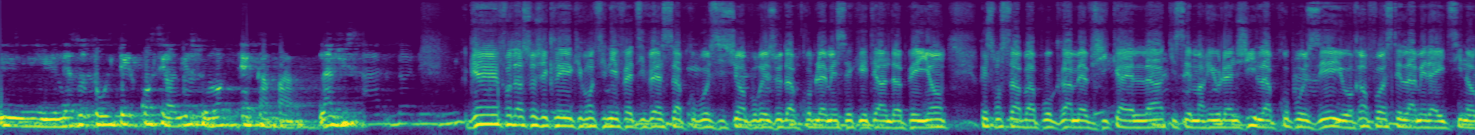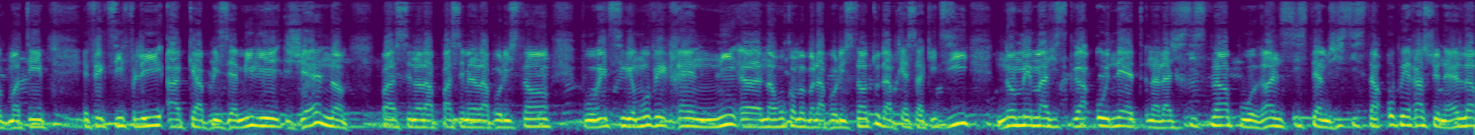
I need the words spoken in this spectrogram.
et les autorités concernées sont incapables. La justice Gain Fondation Géclé qui continue à faire diverses propositions pour résoudre un problème sécurité en deux pays. Responsable du programme FJKL qui c'est Marie-Hélène Gilles a proposé de renforcer l'armée d'Haïti à augmenter effectif li à plusieurs milliers de jeunes passer dans la passer dans la police pour retirer mauvais grains ni euh, dans recommandement de la police tout d'après ça qui dit nommer magistrat honnête dans la justice pour rendre système justice opérationnel.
